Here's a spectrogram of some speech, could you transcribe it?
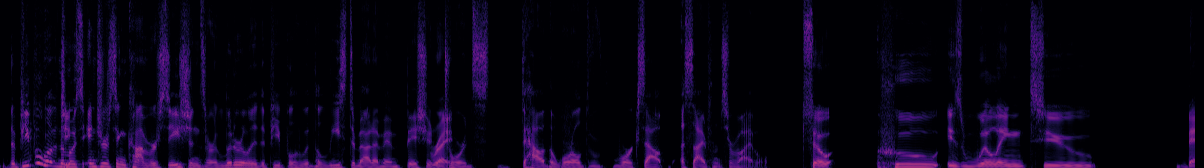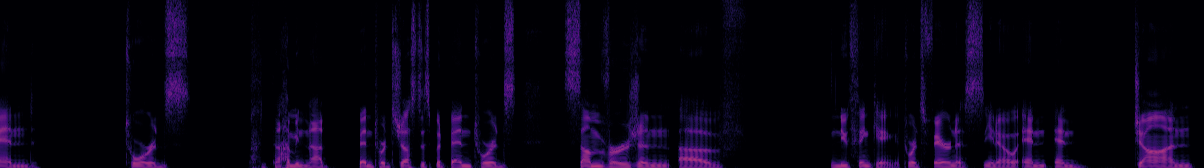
The people who have the Do- most interesting conversations are literally the people who have the least amount of ambition Right. towards how the world works out aside from survival. So, who is willing to bend towards, I mean, not bend towards justice, but bend towards some version of new thinking, towards fairness, you know? And, and Jon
